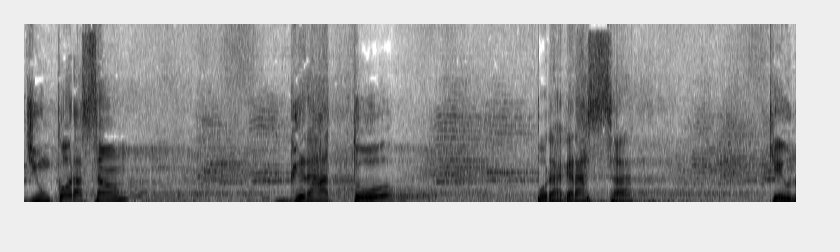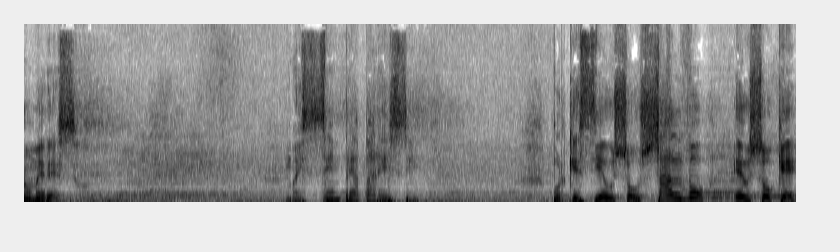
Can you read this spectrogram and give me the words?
de um coração grato por a graça que eu não mereço. Mas sempre aparece porque se eu sou salvo, eu sou o quê?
